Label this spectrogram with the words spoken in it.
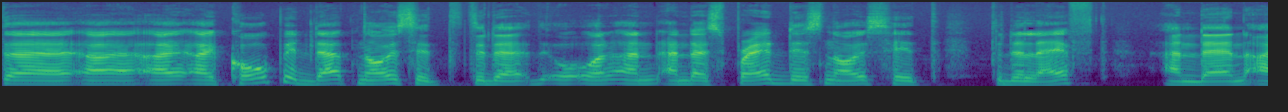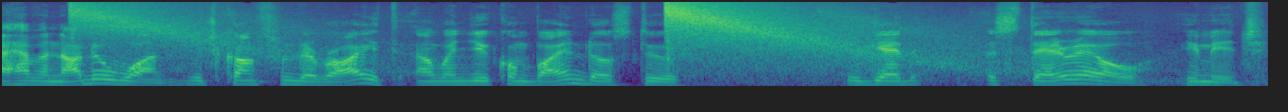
uh, I, I, copied that noise hit to the and, and I spread this noise hit to the left, and then I have another one which comes from the right. And when you combine those two, you get a stereo image.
